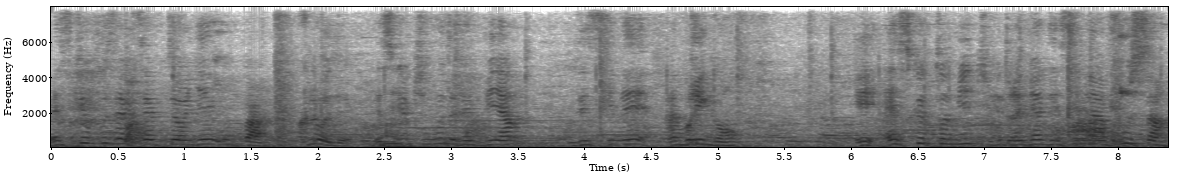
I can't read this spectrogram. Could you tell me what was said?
Est-ce que vous accepteriez ou pas, Claude, est-ce que tu voudrais bien dessiner un brigand? Et est-ce que Tommy, tu voudrais bien dessiner un poussin?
